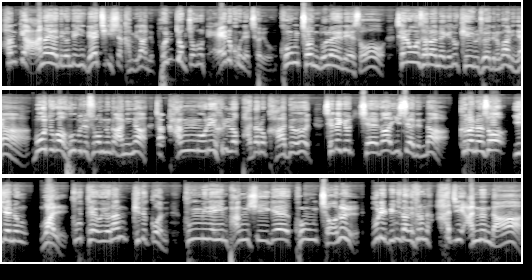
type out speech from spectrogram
함께 안아야 되는데 이 내치기 시작합니다. 본격적으로 대놓고 내쳐요. 공천 논란에 대해서 새로운 사람에게도 기회를 줘야 되는 거 아니냐. 모두가 후보될 수 없는 거 아니냐. 자, 강물이 흘러 바다로 가듯 세대교체가 있어야 된다. 그러면서 이재명 왈, 구태의연한 기득권, 국민의힘 방식의 공천을 우리 민주당에서는 하지 않는다.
